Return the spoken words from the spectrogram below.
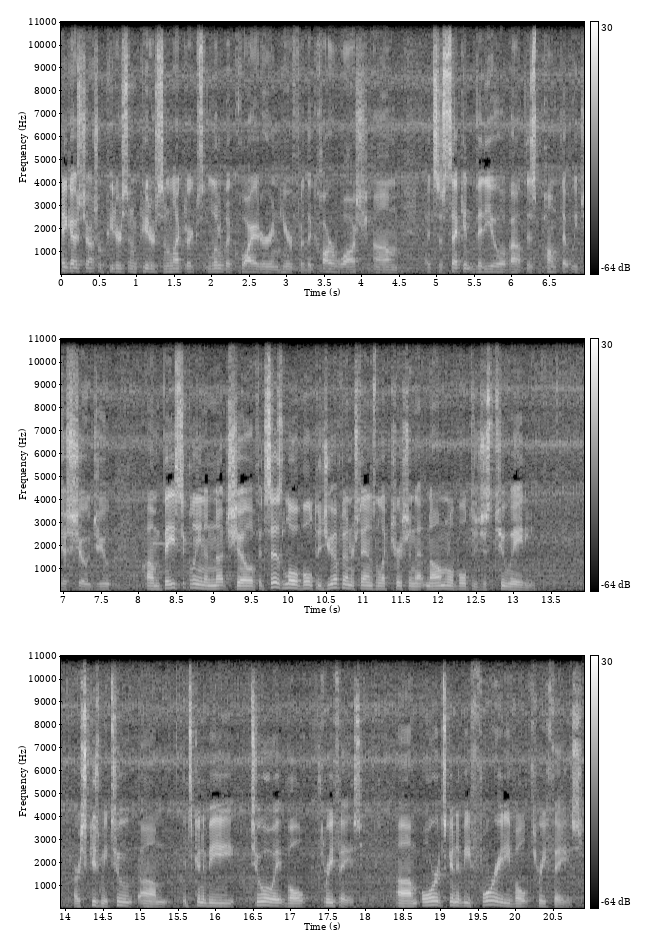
Hey guys, Joshua Peterson, Peterson Electrics. A little bit quieter in here for the car wash. Um, it's a second video about this pump that we just showed you. Um, basically, in a nutshell, if it says low voltage, you have to understand as an electrician that nominal voltage is 280. Or excuse me, two, um, it's going to be 208 volt, three phase. Um, or it's going to be 480 volt, three phase.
